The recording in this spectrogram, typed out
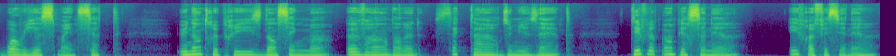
Warriors Mindset, une entreprise d'enseignement œuvrant dans le secteur du mieux-être, développement personnel et professionnel,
